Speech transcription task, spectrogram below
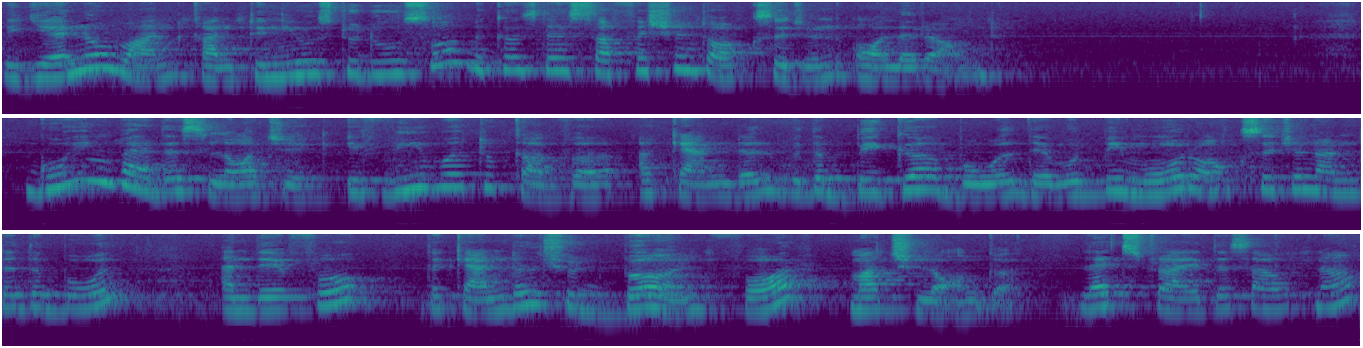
The yellow one continues to do so because there is sufficient oxygen all around. Going by this logic, if we were to cover a candle with a bigger bowl, there would be more oxygen under the bowl and therefore the candle should burn for much longer. Let's try this out now.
